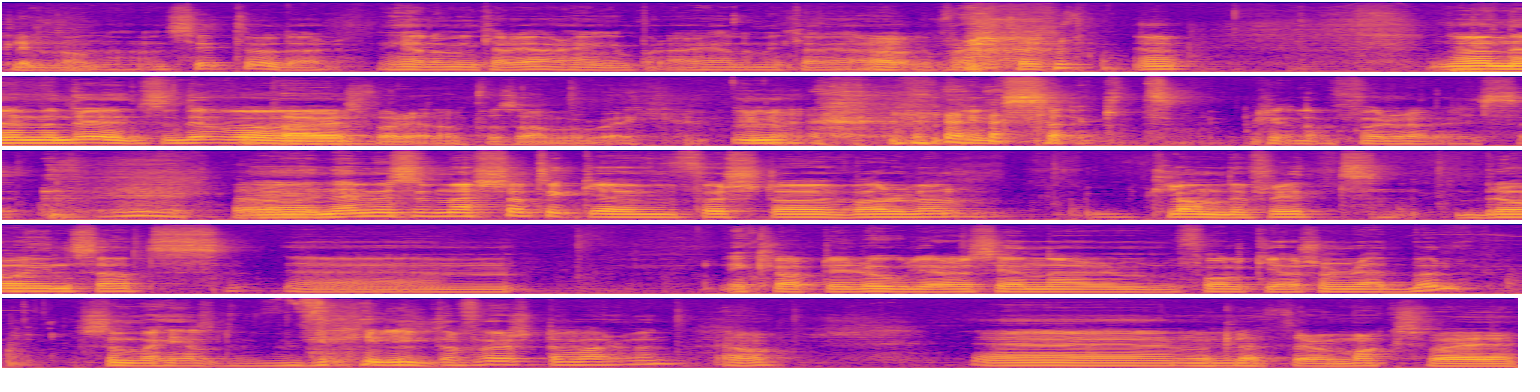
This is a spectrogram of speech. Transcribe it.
klippte han. Men Han sitter väl där. Hela min karriär hänger på det här. Hela min karriär Ja, hänger på det här. typ. Ja, nej men det, så det var... Perez var redan på summer break. Mm, exakt. Redan förra racet. Ja. Eh, nej men så Merca tycker jag första varven. Klanderfritt. Bra Mm. insats. Ehm, det är klart det är roligare att se när folk gör som Red Bull. Som var helt vilda första varven. ja, Ehm, de klättrade Max var ju...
